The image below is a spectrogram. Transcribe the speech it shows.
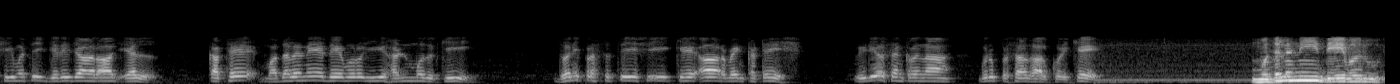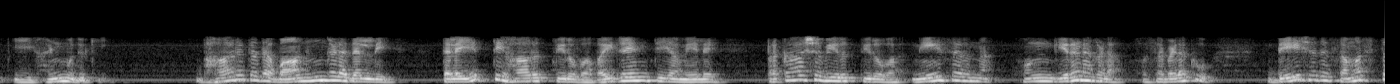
ಶ್ರೀಮತಿ ಗಿರಿಜಾರಾಜ್ ಎಲ್, ಕಥೆ ಮೊದಲನೇ ದೇವರು ಈ ಹಣ್ಮುದುಕಿ, ಧ್ವನಿ ಪ್ರಸ್ತುತಿ Shri K R Venkatesh, video ಸಂಕಲನ ಗುರುಪ್ರಸಾದ್ ಹಾಲ್ಕುರಿಕೆ. ಮೊದಲನೇ ದೇವರು ಈ ಹಣ್ಮುದುಕಿ. ಭಾರತದ ಬಾನಂಗಳದಲ್ಲಿ ತಲೆ ಎತ್ತಿ ಹಾರುತ್ತಿರುವ ವೈಜಯಂತಿಯ ಮೇಲೆ ಪ್ರಕಾಶ ಬೀರುತ್ತಿರುವ ನೇಸರನ ಹೊಂಗಿರಣಗಳ ಹೊಸ ಬೆಳಕು ದೇಶದ ಸಮಸ್ತ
